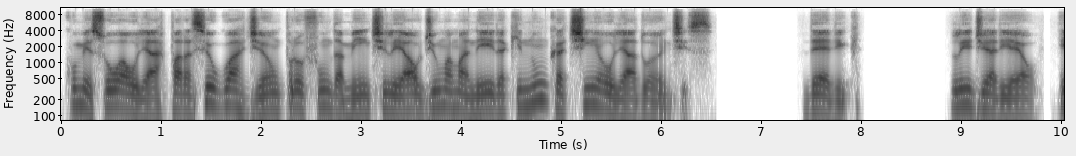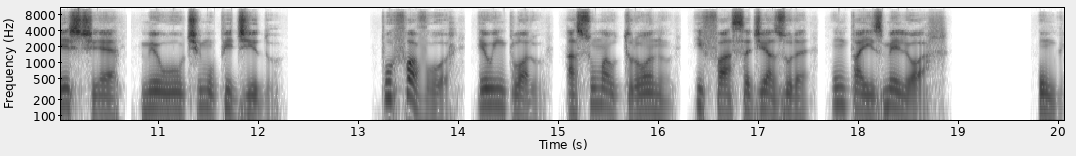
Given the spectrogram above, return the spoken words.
começou a olhar para seu guardião profundamente leal de uma maneira que nunca tinha olhado antes. Derek. Lady Ariel, este é, meu último pedido. Por favor, eu imploro, assuma o trono, e faça de Azura, um país melhor. Ung.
